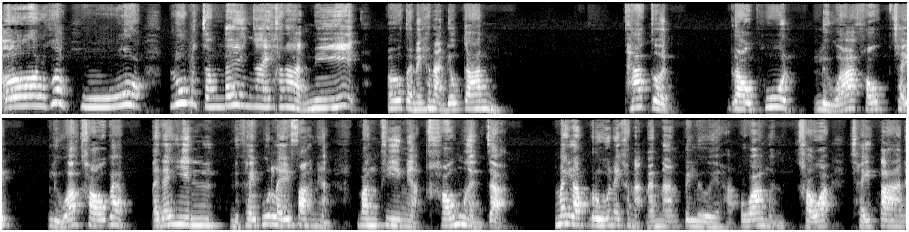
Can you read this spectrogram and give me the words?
เออ แล้วก็แบบโหลูกมันจำได้ยังไงขนาดนี้ เออ แต่ในขณะเดียวกัน ถ้าเกิดเราพูดหรือว่าเขาใช้หรือว่าเขาแบบไปได้ยินหรือใครพูดอะไรให้ฟังเนี่ย บางทีเนี่ยเขาเหมือนจะ ไม่รับรู้ในขณะนั้นๆ ไปเลยค่ะ เพราะว่าเหมือนเขาอะใช้ตาใน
